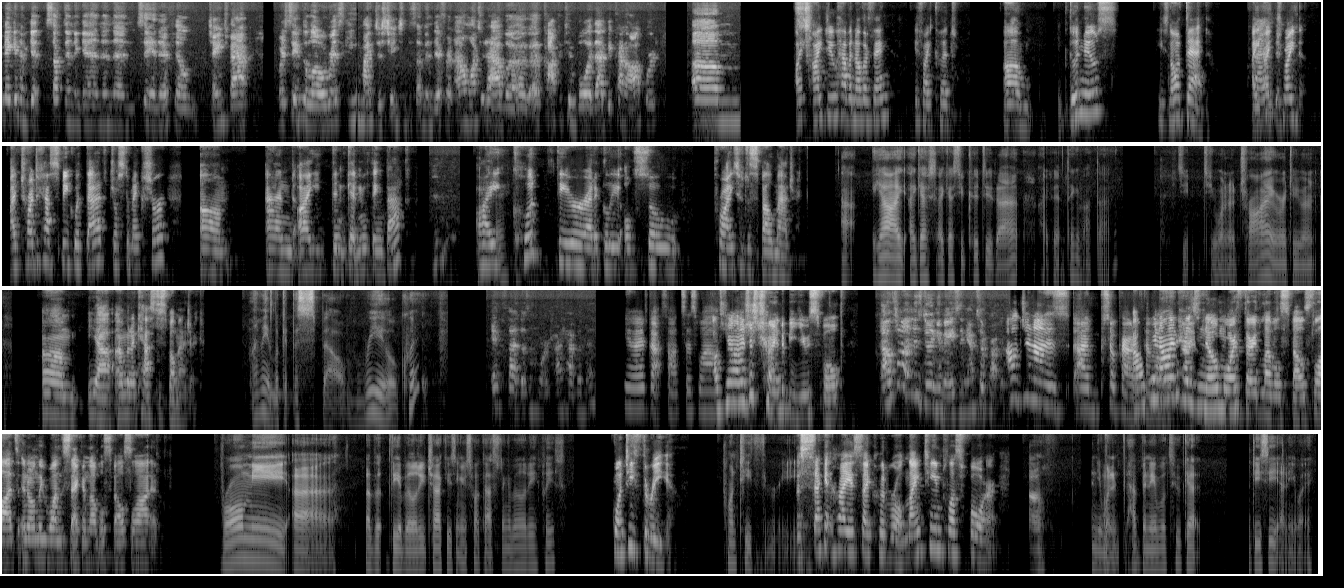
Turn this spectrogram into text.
making him get sucked in again and then seeing if he'll change back, which seems a little risky. He might just change into something different. I don't want you to have a, a cockatoo boy. That'd be kind of awkward. Um, I, I do have another thing, if I could. Um, good news. He's not dead. I, I tried. I tried to cast speak with dead just to make sure. Um, and I didn't get anything back. I Okay. could theoretically also try to dispel magic. yeah, I, I guess, I guess you could do that. I didn't think about that. Do you, do you want to try, or do you want? Um, yeah, I'm gonna cast dispel magic. Let me look at the spell real quick. if that doesn't work, I have a Yeah, I've got thoughts as well. Algernon is just trying to be useful. Algernon is doing amazing. I'm so proud of him. Algernon is. I'm so proud of him. Algernon has no more third level spell slots and only one second level spell slot. Roll me uh ab- the ability check using your spellcasting ability, please. 23. Twenty three. The second highest I could roll. 19 plus 4. Oh. And you wouldn't have been able to get DC anyway.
